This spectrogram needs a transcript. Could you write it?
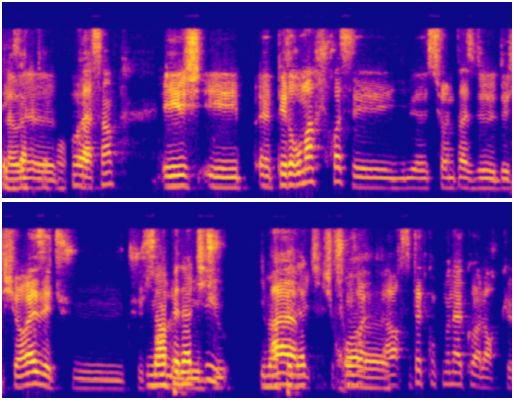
Là, euh, Exactement. pas Ouais. simple. Et, et Pedro Marc, je crois, c'est sur une passe de, de Fiorez et tu, tu un sens le- le penalty. Il met Ah, un oui, penalty, je je crois. confonds. euh, Alors c'est peut-être contre Monaco alors que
